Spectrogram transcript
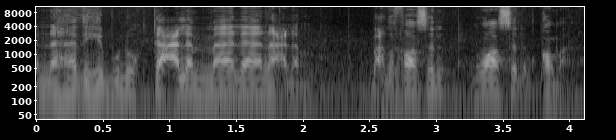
أن هذه البنوك تعلم ما لا نعلم؟ بعد نعم. فاصل نواصل ابقوا معنا.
